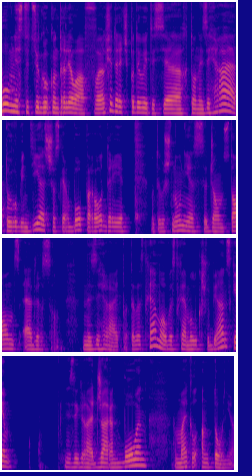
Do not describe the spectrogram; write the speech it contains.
повністю цю гру контролював. Якщо, до речі, подивитися, хто не зіграє, то Рубін Діас, Шоскарбо, Пародрі, Матеуш Нуніс, Джон Стоунс, Едерсон. не зіграють проти Вестхему. Вестхем Лук Шубіанський, не зіграє Джаред Боуен, Майкл Антоніо.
